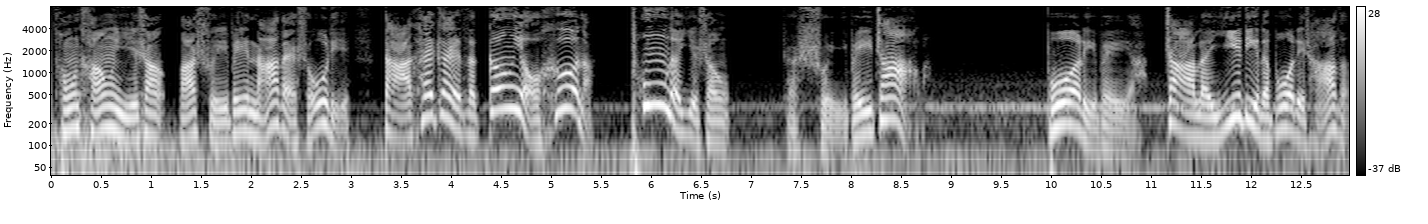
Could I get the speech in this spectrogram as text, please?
从躺椅上把水杯拿在手里，打开盖子，刚要喝呢，砰的一声，这水杯炸了，玻璃杯呀，炸了一地的玻璃碴子。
